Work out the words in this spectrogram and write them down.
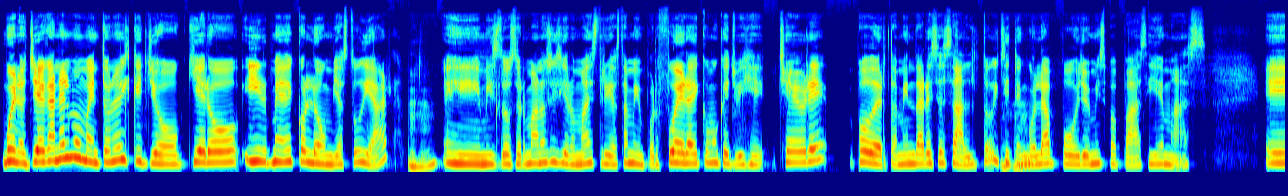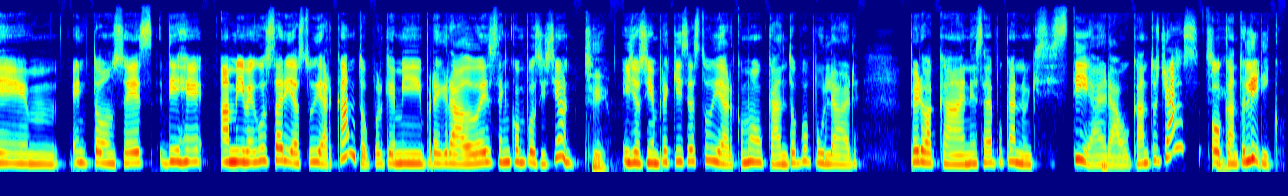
Bueno, llega en el momento en el que yo quiero irme de Colombia a estudiar. Eh, mis dos hermanos hicieron maestrías también por fuera y como que yo dije, chévere poder también dar ese salto y si tengo el apoyo de mis papás y demás. Em, entonces dije, a mí me gustaría estudiar canto porque mi pregrado es en composición Sí. y yo siempre quise estudiar como canto popular, pero acá en esa época no existía, era o canto jazz o canto lírico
